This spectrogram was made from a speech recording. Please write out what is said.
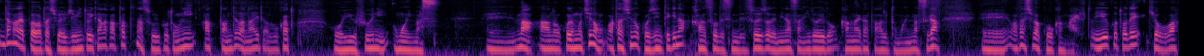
ー、だからやっぱり私は自民党行かなかったっていうのはそういうことにあったんではないだろうかというふうに思います。えー、まああのこれもちろん私の個人的な感想ですのでそれぞれ皆さんいろいろ考え方あると思いますが、えー、私はこう考えるということで今日は、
